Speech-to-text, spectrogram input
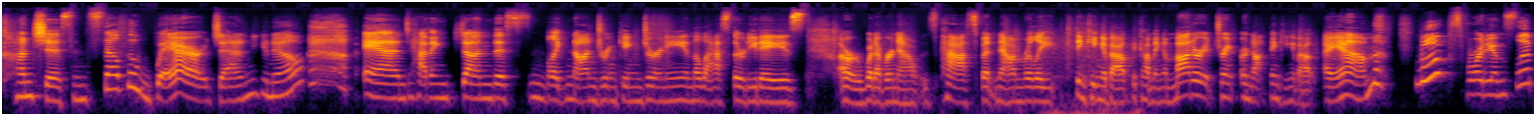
conscious and self-aware jen you know? And having done this like non-drinking journey in the last 30 days or whatever now is past but now i'm really thinking about becoming a moderate drink or not thinking about i am. Whoops freudian slip.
